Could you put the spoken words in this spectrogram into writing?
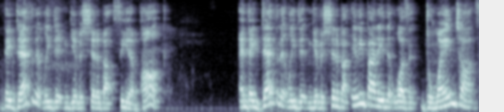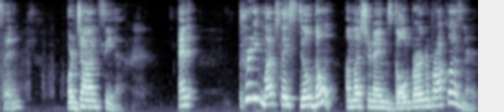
They definitely didn't give a shit about CM Punk. And they definitely didn't give a shit about anybody that wasn't Dwayne Johnson or John Cena. And pretty much they still don't, unless your name's Goldberg or Brock Lesnar.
